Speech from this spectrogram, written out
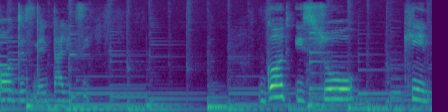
all this mentality. God is so keen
